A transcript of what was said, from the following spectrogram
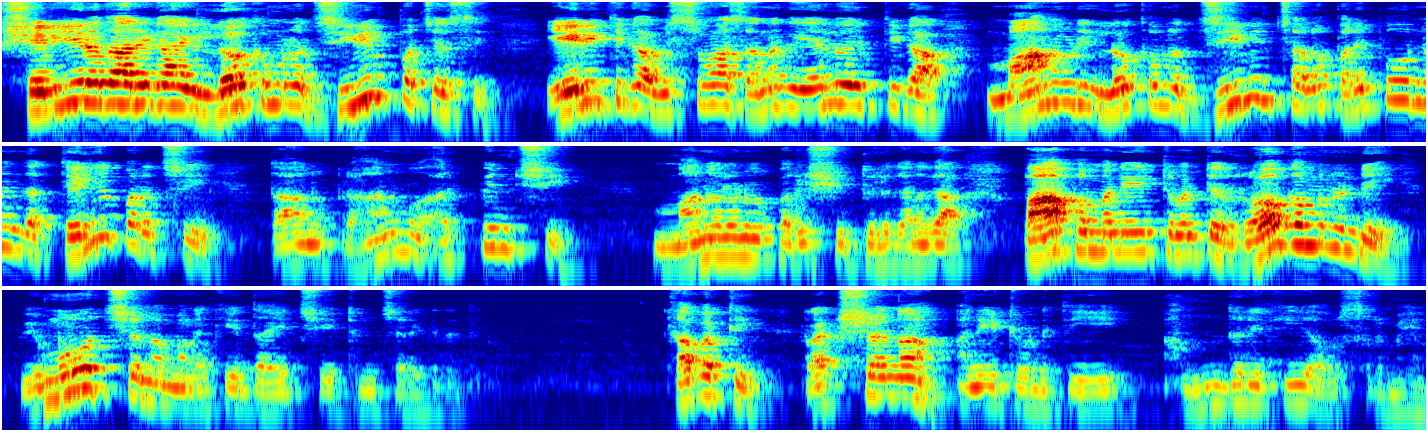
శరీరధారిగా ఈ లోకంలో జీవింపచేసి ఏ రీతిగా విశ్వాస అనగా ఏలో రీతిగా మానవుడి లోకంలో జీవించాలో పరిపూర్ణంగా తెలియపరచి తాను ప్రాణము అర్పించి మనలను పరిశుద్ధులు కనుక పాపం అనేటువంటి రోగము నుండి విమోచన మనకి దయచేయటం జరిగినది. కాబట్టి రక్షణ అనేటువంటిది అందరికీ అవసరమే.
